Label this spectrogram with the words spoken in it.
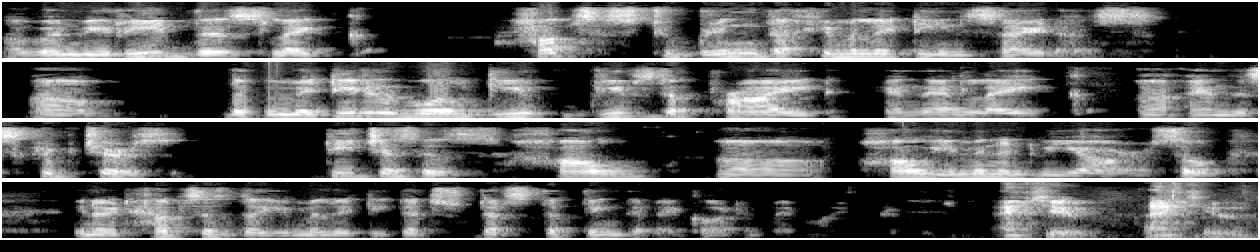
uh, when we read this, like helps us to bring the humility inside us. Um, the material world give, gives the pride, and then like uh, and the scriptures teaches us how uh, how imminent we are. So you know it helps us the humility. That's that's the thing that I got in my mind. Thank you, thank you.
